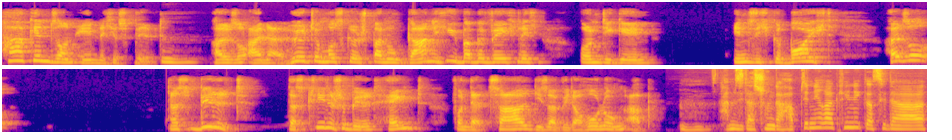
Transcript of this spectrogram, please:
Parkinson-ähnliches Bild. Mhm. Also eine erhöhte Muskelspannung, gar nicht überbeweglich und die gehen in sich gebeugt. Also das Bild, das klinische Bild hängt von der Zahl dieser Wiederholungen ab. Mhm. Haben Sie das schon gehabt in Ihrer Klinik, dass Sie da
